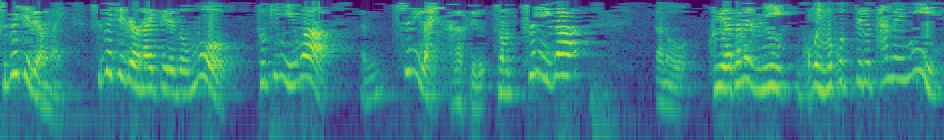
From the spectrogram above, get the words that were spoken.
すべてではない。すべてではないけれども、時には、罪が引っかかっている。その罪が、あの、悔い改めずに、ここに残っているために、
